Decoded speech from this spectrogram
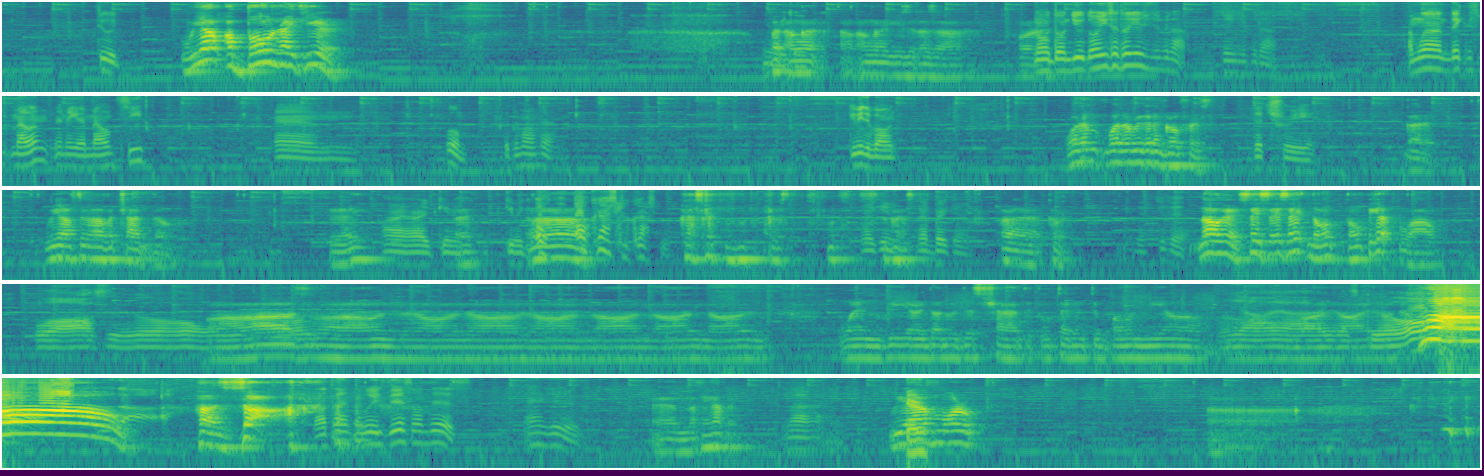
dude. We have a bone right here. But I'm gonna I'm gonna use it as a. For, No, don't you don't use it. Don't use it for that. Don't use it for that. I'm gonna take this melon and make a melon seed, and boom, put the melon there. Give me the bone. What am What are we gonna grow first? The tree. Got it. We have to have a chant though. Okay. Alright, alright, give me, Alright. give me. Uh, oh, oh, grass crew, grass crew. Grass, grass, grass. Alright, give me. grass. That break it. Alright, alright, come here. Give it, give it. No, okay, stay, stay, stay. Don't, don't pick it up. Wow. Wow. Ah, no, no, no, no, no, no. When we are done with this chant, it will turn into bone meal. Yeah, yeah, let's go. Oh, Whoa! Huzzah! no time to waste this on this. And it. And nothing happened. We Here. have more. Uh...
